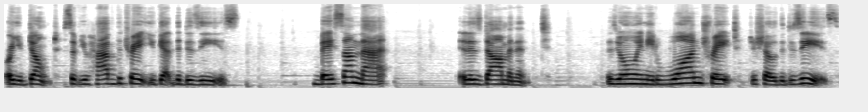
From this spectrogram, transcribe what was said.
or you don't. So if you have the trait, you get the disease. Based on that, it is dominant because you only need one trait to show the disease.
